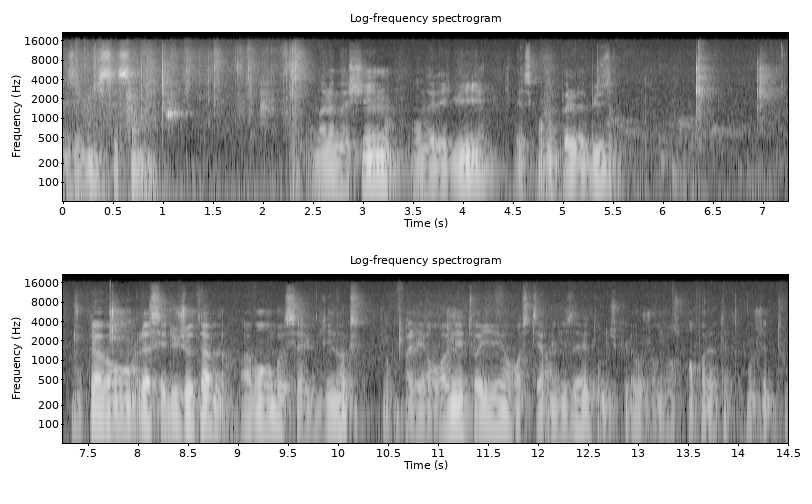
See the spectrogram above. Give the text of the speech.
Les aiguilles, c'est ça. On a la machine, on a l'aiguille et ce qu'on appelle la buse. Donc avant, là c'est du jetable. Avant on bossait avec de l'inox, donc il fallait renettoyer, restériliser, tandis que là aujourd'hui on se prend pas la tête, on jette tout.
